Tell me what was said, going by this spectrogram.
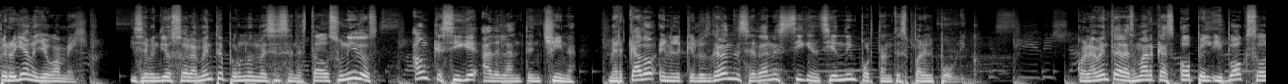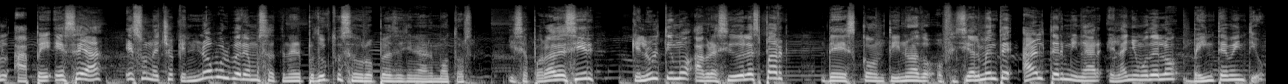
pero ya no llegó a México y se vendió solamente por unos meses en Estados Unidos, aunque sigue adelante en China, mercado en el que los grandes sedanes siguen siendo importantes para el público. Con la venta de las marcas Opel y Vauxhall a PSA, es un hecho que no volveremos a tener productos europeos de General Motors, y se podrá decir que el último habrá sido el Spark, descontinuado oficialmente al terminar el año modelo 2021.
